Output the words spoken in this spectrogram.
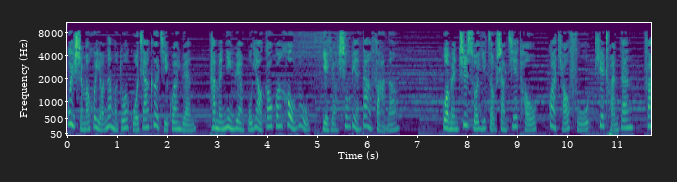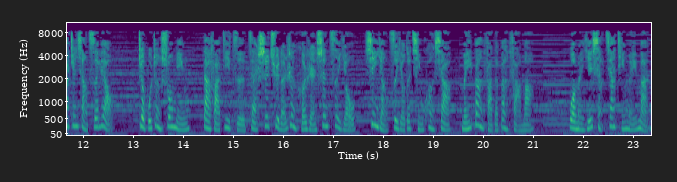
为什么会有那么多国家各级官员，他们宁愿不要高官厚禄，也要修炼大法呢？我们之所以走上街头，挂条幅、贴传单、发真相资料，这不正说明大法弟子在失去了任何人身自由、信仰自由的情况下，没办法的办法吗？我们也想家庭美满，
